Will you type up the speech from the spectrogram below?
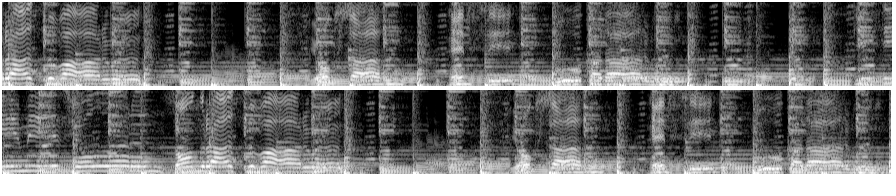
Sonrası var mı Yoksa hepsi bu kadar mı sonrası var mı? Yoksa hepsi bu kadar mı?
